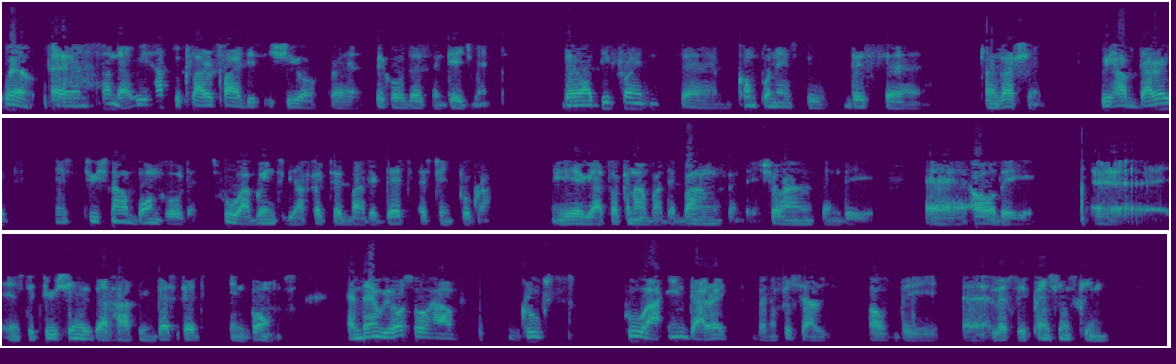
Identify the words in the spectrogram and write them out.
Well, um, Sanda, we have to clarify this issue of uh, stakeholders engagement. There are different um, components to this uh, transaction. We have direct institutional bondholders who are going to be affected by the debt exchange program. Here we are talking about the banks and the insurance and the uh, all the uh, institutions that have invested in bonds. And then we also have groups who are indirect beneficiaries of the, let's say, pension scheme.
